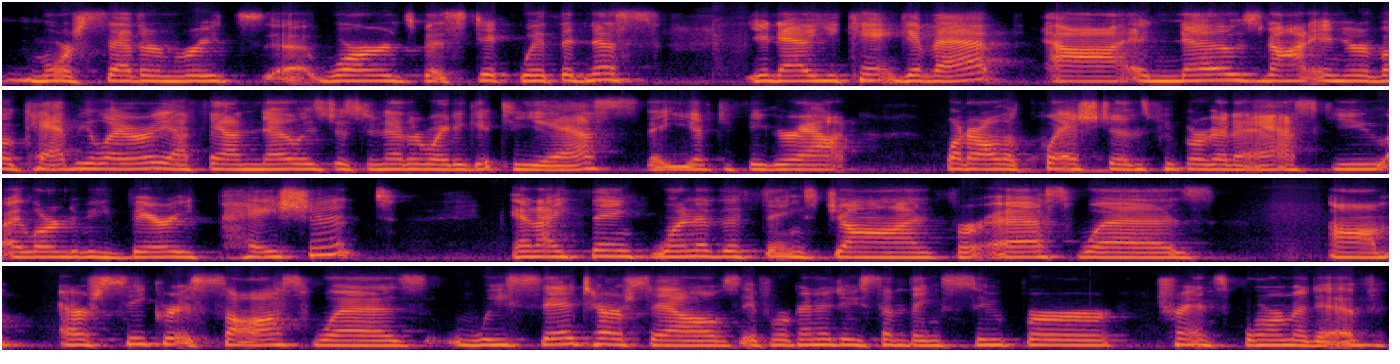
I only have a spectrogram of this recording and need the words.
more southern roots uh, words, but stick with withedness. You know, you can't give up. Uh, and no's not in your vocabulary. I found no is just another way to get to yes. That you have to figure out what are all the questions people are going to ask you. I learned to be very patient. And I think one of the things, John, for us was um, our secret sauce was we said to ourselves, if we're going to do something super transformative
